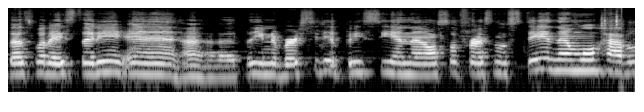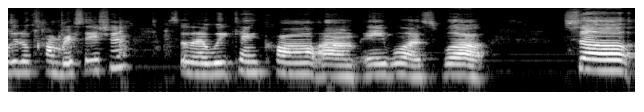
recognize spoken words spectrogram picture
that's what I study in uh, the University of BC and then also Fresno State. And then we'll have a little conversation so that we can call um, Abel as well. So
